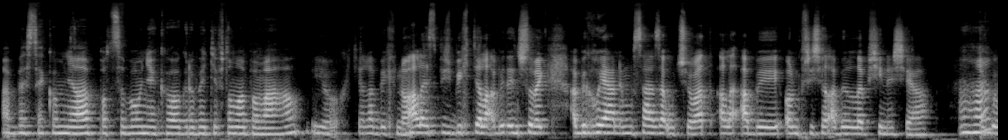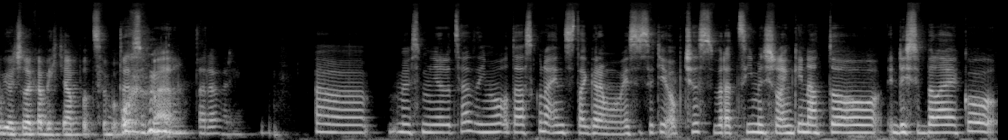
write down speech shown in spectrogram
Abys jako měla pod sebou někoho, kdo by ti v tomhle pomáhal? Jo, chtěla bych, no, ale spíš bych chtěla, aby ten člověk, abych ho já nemusela zaučovat, ale aby on přišel a byl lepší než já. Aha. Takovýho člověka bych chtěla pod sebou. To je super, to je dobrý. Uh, my jsme měli docela zajímavou otázku na Instagramu, jestli se ti občas vrací myšlenky na to, když jsi byla jako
